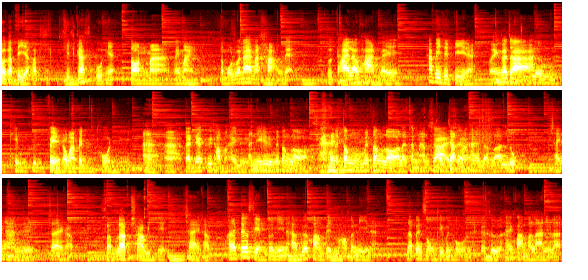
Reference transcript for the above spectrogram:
ปกติอะครับ คิดก้าสกูตเนี่ยตอนมาใหม่ๆ สมมุติว่าได้มาขาวเนี่ยสุดท้ายแล้วผ่านไป 5 ปี 10 ปีเนี่ยมันก็จะเริ่มเข้มขึ้นเฟดออกมาเป็นโทนนี้อ่าอ่าแต่เนี่ยคือทำมาให้เลย อันนี้คือไม่ต้องรอไม่ต้องไม่ต้องรออะไรทั้งนั้นใช่เขาจัดใช่มาให้แบบว่าลุกใช้งานเลยใช่ครับสำหรับชาววินเทจใช่ครับคาแรคเตอร์เสียงตัวนี้นะครับด้วยความเป็นม h ฮอกกานีเนี่ยและเป็นทรงที่เป็นโอเนี่ยก็คือให้ความบาลานซ์อยู่แล้ว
